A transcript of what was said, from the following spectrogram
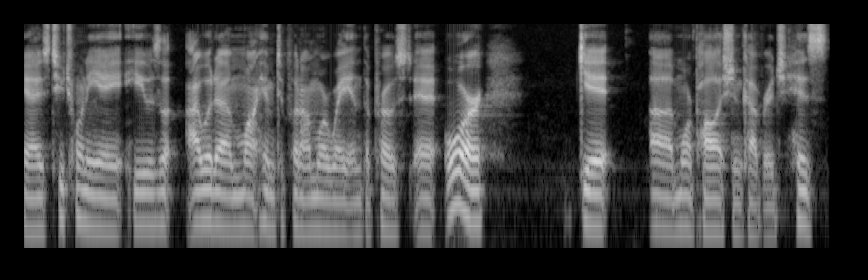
Yeah, he's 228. He was. I would um, want him to put on more weight in the pros, uh, or get uh, more polished in coverage. His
